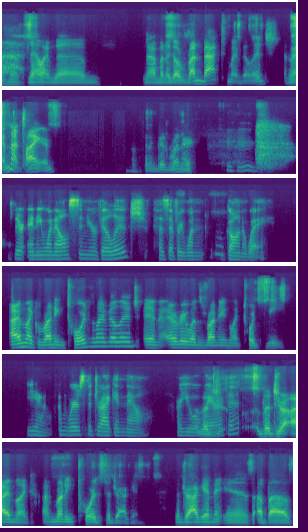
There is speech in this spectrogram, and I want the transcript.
uh, now I'm. Um, now I'm gonna go run back to my village. I mean, I'm not tired. I've been a good runner. hmm Is there anyone else in your village? Has everyone gone away? I'm like running towards my village, and everyone's running like towards me. Yeah. And where's the dragon now? Are you aware dra- of it? the dra- I'm like I'm running towards the dragon. The dragon is above.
